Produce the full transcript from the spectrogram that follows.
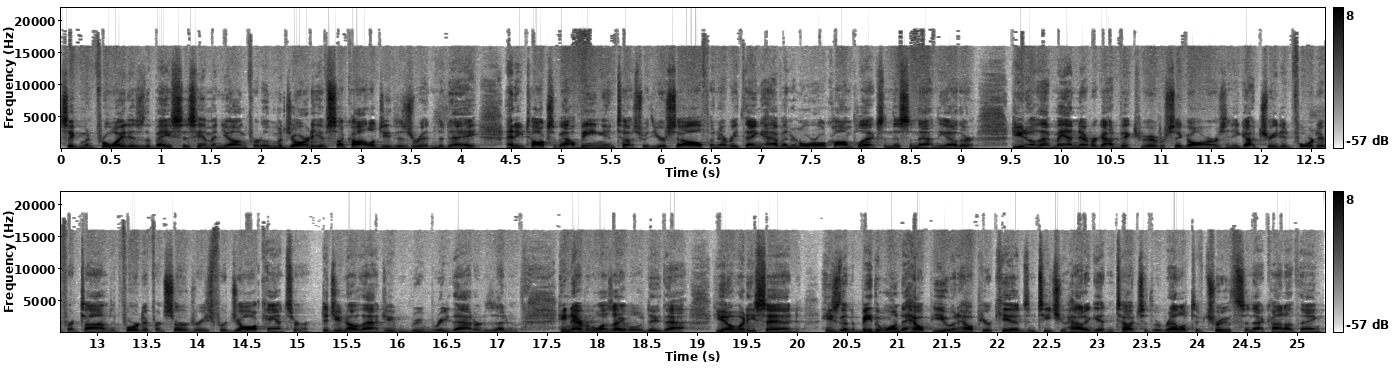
Sigmund Freud is the basis, him and Jung, for the majority of psychology that is written today. And he talks about being in touch with yourself and everything, having an oral complex and this and that and the other. Do you know that man never got victory over cigars and he got treated four different times and four different surgeries for jaw cancer? Did you know that? Did you read that or does that? He never was able to do that. You know what he said? He's going to be the one to help you and help your kids and teach you how to get in touch with the relative truths and that kind of thing.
